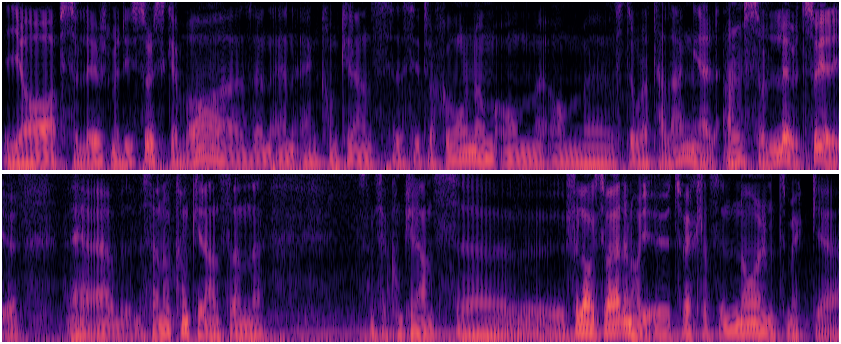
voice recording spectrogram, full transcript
ja, absolut. Men det är så det ska vara. Alltså en, en, en konkurrenssituation om, om, om eh, stora talanger. Mm. Absolut, så är det ju. Eh, sen har konkurrensen ska man säga, konkurrens, eh, förlagsvärlden har ju utvecklats enormt mycket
